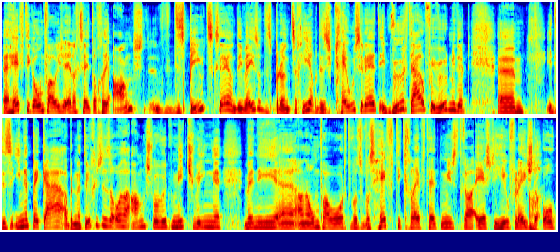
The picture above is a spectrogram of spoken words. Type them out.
ein heftiger Unfall ist, ehrlich gesagt, auch ein bisschen Angst, das Bild zu sehen. Und ich weiss, das brennt sich ein, aber das ist keine Ausrede. Ich würde helfen, ich würde mich dort, ähm, in das reinbegeben. Aber natürlich ist das auch eine Angst, die würde mitschwingen, wenn ich, äh, an einem Unfallort, wo es heftig geklebt hat, müsste gehen, erste Hilfe leisten. Auch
